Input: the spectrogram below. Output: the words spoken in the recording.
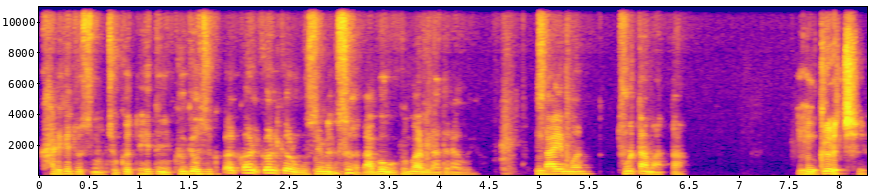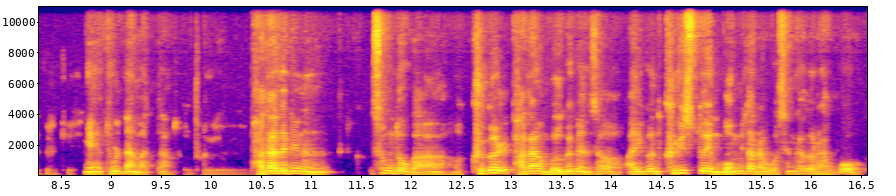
가르쳐 줬으면 좋겠다 했더니 그 교수가 깔깔깔깔 웃으면서 나보고 그 말을 하더라고요. 음. "사이먼 둘 다 맞다." 음, 그렇지. 그렇게. 예, 둘 다 맞다. 전통이. 받아들이는 성도가 그걸 받아 먹으면서 아 이건 그리스도의 몸이다라고 생각을 하고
